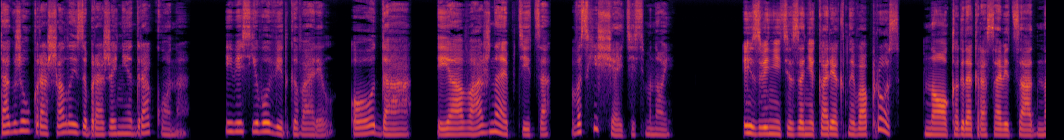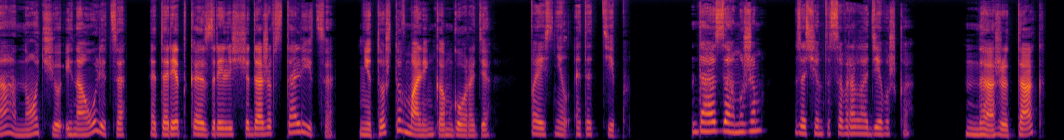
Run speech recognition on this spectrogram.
также украшало изображение дракона. И весь его вид говорил «О, да, я важная птица, восхищайтесь мной». Извините за некорректный вопрос, но когда красавица одна, ночью и на улице, это редкое зрелище даже в столице, не то что в маленьком городе», — пояснил этот тип. «Да, замужем», — зачем-то соврала девушка. «Даже так?»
